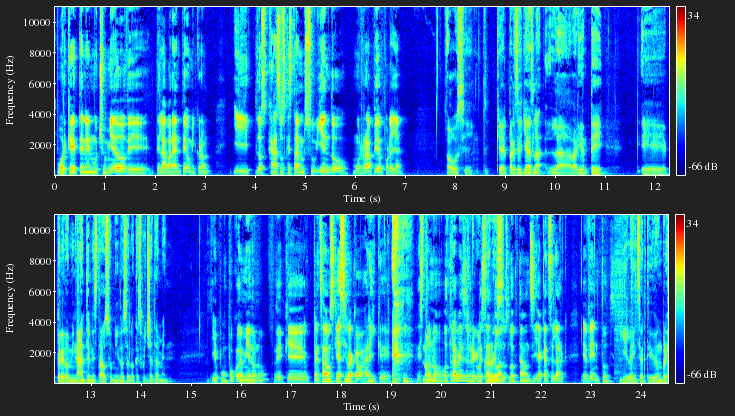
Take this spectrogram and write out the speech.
Porque tienen mucho miedo de, de la variante Omicron y los casos que están subiendo muy rápido por allá. Oh, sí. Que al parecer ya es la, la variante eh, predominante en Estados Unidos, es lo que escuché también. Y un poco de miedo, ¿no? De que pensábamos que ya se iba a acabar y que esto no, otra vez regresando a los lockdowns y a cancelar eventos. Y la incertidumbre.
